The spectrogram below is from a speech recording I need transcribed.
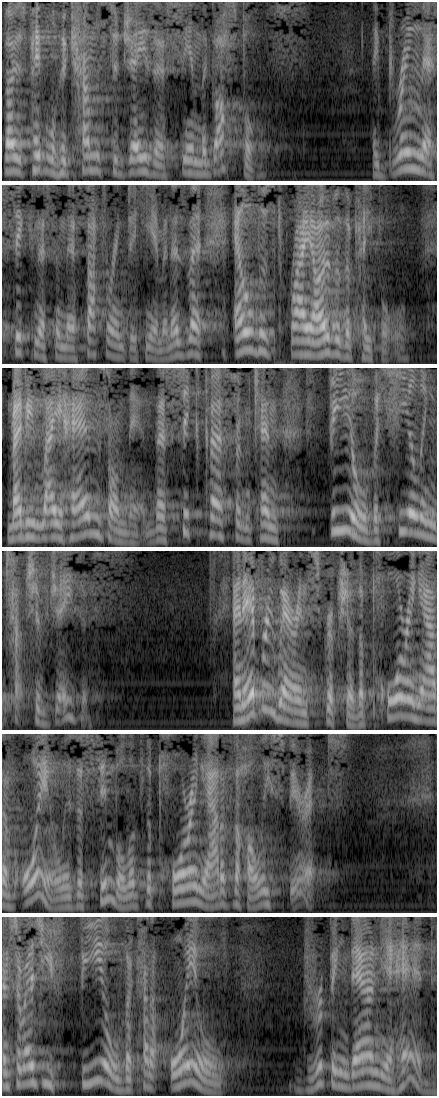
those people who comes to Jesus in the Gospels. They bring their sickness and their suffering to Him. And as the elders pray over the people, maybe lay hands on them. The sick person can feel the healing touch of Jesus. And everywhere in Scripture, the pouring out of oil is a symbol of the pouring out of the Holy Spirit. And so as you feel the kind of oil dripping down your head,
